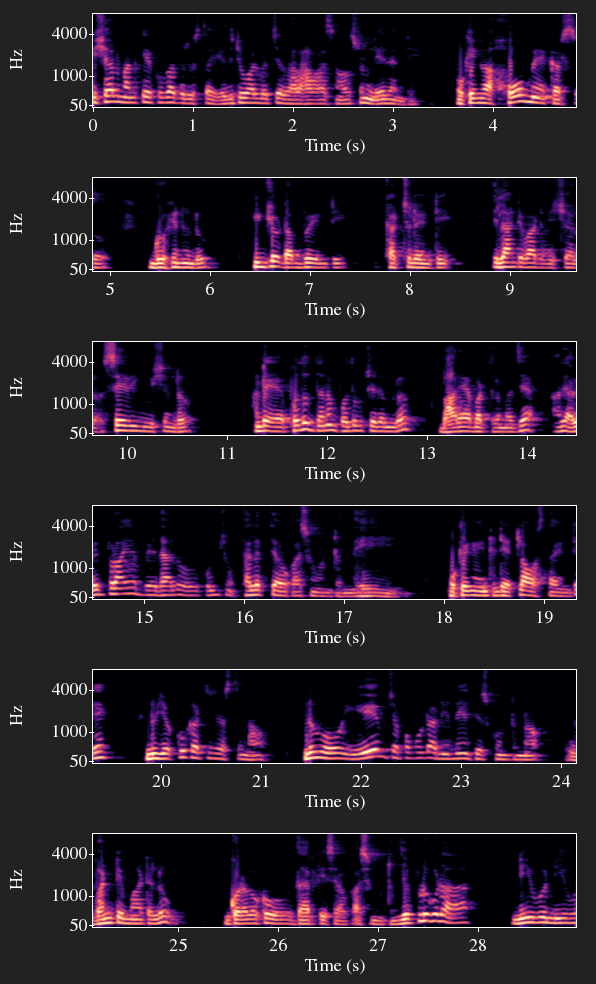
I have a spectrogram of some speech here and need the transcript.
విషయాలు మనకే ఎక్కువగా తెలుస్తాయి. ఎదుటి వాళ్ళు వచ్చే సలహాల్సిన అవసరం లేదండి. ముఖ్యంగా హోమ్ మేకర్స్ గృహిణులు ఇంట్లో డబ్బు ఏంటి ఖర్చులు ఏంటి ఇలాంటి వాటి విషయాలు సేవింగ్ విషయంలో అంటే పొదుపు ధనం పొదుపు చేయడంలో భార్యాభర్తల మధ్య అది అభిప్రాయ భేదాలు కొంచెం తలెత్తే అవకాశం ఉంటుంది. ముఖ్యంగా ఏంటంటే ఎట్లా వస్తాయంటే నువ్వు ఎక్కువ ఖర్చు చేస్తున్నావు నువ్వు ఏం చెప్పకుండా నిర్ణయం తీసుకుంటున్నావు వంటి మాటలు గొడవకు దారితీసే అవకాశం ఉంటుంది. ఎప్పుడు కూడా నీవు నీవు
